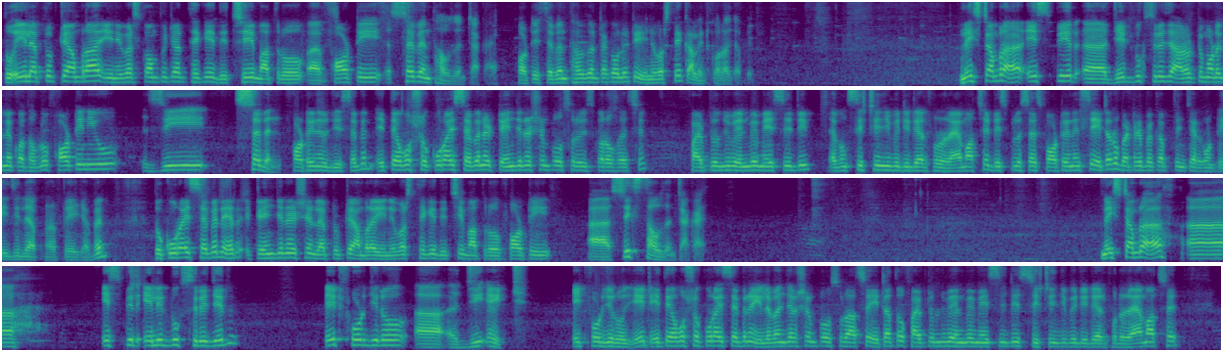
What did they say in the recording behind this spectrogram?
তো এই ল্যাপটপটি আমরা ইউনিভার্স কম্পিউটার থেকে দিচ্ছি মাত্র ফর্টি সেভেন থাউজেন্ড টাকায় ফর্টি সেভেন থাউজেন্ড টাকা হলে এটি ইউনিভার্স থেকে কালেক্ট করা যাবে। নেক্সট আমরা এসপির জেট বুক সিরিজে আরও একটি মডেল নিয়ে কথা বলব। Fourteen U G seven fourteen U G seven এতে অবশ্য কোরাই সেভেনের টেন জেনারেশন প্রসেসর ইউজ করা হয়েছে। ফাইভ টুয়েলভ জিবি এনবিএম এসিডি এবং sixteen GB DDR four RAM আছে। ডিসপ্লে সাইজ ফর্টিন ইঞ্চি এটারও ব্যাটারি ব্যাকআপ তিন চার ঘণ্টা ইজিলি আপনারা পেয়ে যাবেন। তো কোরাই সেভেনের টেন জেনারেশন ল্যাপটপটি আমরা ইউনিভার্স থেকে দিচ্ছি মাত্র ফর্টি সিক্স থাউজেন্ড টাকায়। নেক্সট আমরা এসপির এলিট বুক সিরিজের eight four zero G eight eight four zero eight এতে অবশ্য কোরাই সেভেনের ইলেভেন জেনারেশন প্রসেসর আছে এটা তো five twelve এনবিএম SSD sixteen GB DDR four RAM আছে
